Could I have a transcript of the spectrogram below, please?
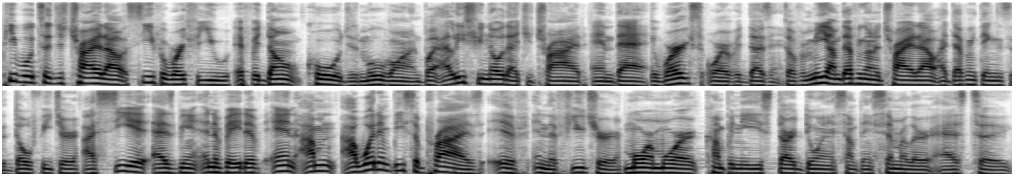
people to just try it out see if it works for you. If it don't cool just move on. But at least you know that you tried and that it works or if it doesn't. So for me i'm definitely going to try it out. I definitely think it's a dope feature. I see it as being innovative and i'm i wouldn't be surprised if in the future more and more companies start doing something similar as to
